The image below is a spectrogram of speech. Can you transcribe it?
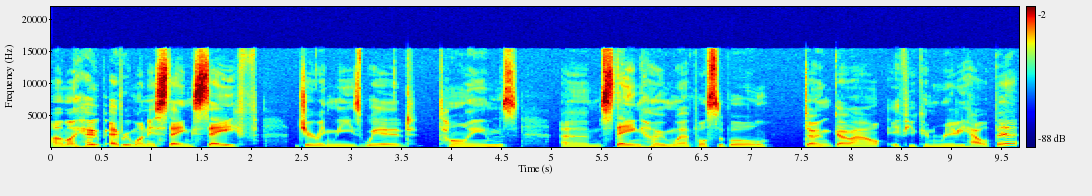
um, i hope everyone is staying safe during these weird times um, staying home where possible don't go out if you can really help it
